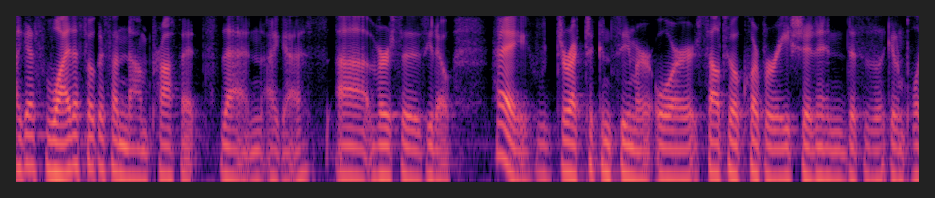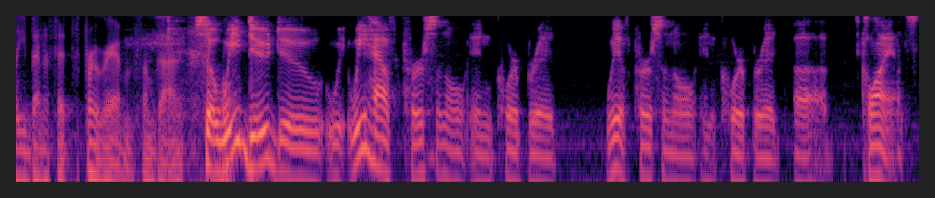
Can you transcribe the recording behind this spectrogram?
I guess why the focus on nonprofits then, I guess, uh, versus, you know, hey, direct to consumer or sell to a corporation and this is like an employee benefits program of some kind. So we do do we, we have personal and corporate we have personal and corporate uh, clients.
